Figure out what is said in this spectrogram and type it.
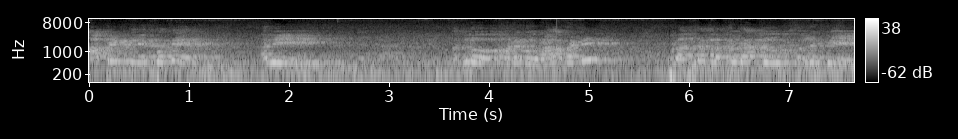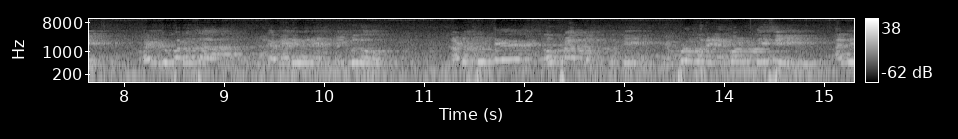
ఆపరేట్ లేకపోతే అవి అందులో మనకు రాబట్టి కాబట్టి ఇప్పుడు అందరు లబ్ధిదారులు అందరికి రైతు భరోసా ఇంకా వేరే వేరే స్కీములు నడుస్తుంటే నో ప్రాబ్లం. ఇది ఎప్పుడో మన అకౌంట్ తీసి అది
